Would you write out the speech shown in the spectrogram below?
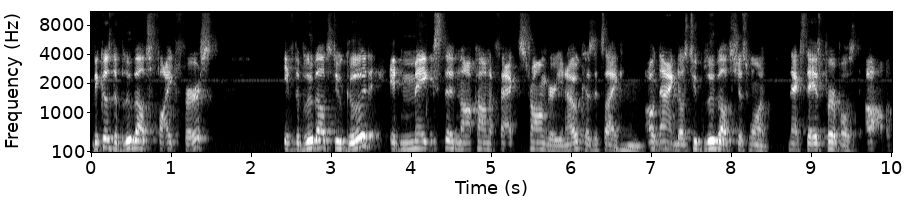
because the blue belts fight first. If the blue belts do good, it makes the knock-on effect stronger, you know, because it's like, mm-hmm. oh dang, those two blue belts just won. Next day is purples. Oh,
